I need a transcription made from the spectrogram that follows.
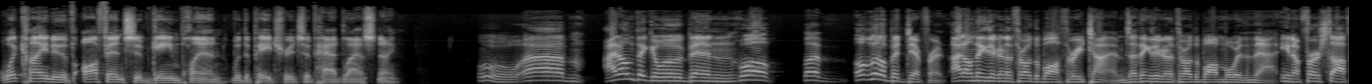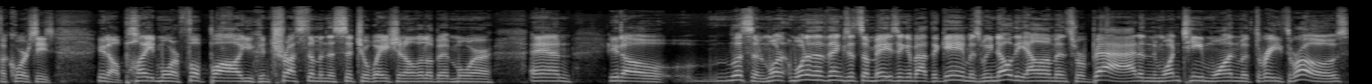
what kind of offensive game plan would the Patriots have had last night? Ooh, um, I don't think it would have been well. Uh, a little bit different. I don't think they're going to throw the ball three times. I think they're going to throw the ball more than that. You know, first off, of course, he's, you know, played more football. You can trust him in the situation a little bit more. And, you know, listen, one, one of the things that's amazing about the game is we know the elements were bad and one team won with three throws.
